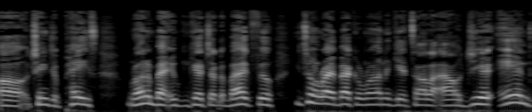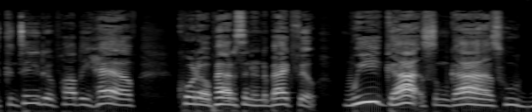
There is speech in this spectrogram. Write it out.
uh, change of pace, running back who can catch out the backfield, you turn right back around and get Tyler Allgeier and continue to probably have Cordarrelle Patterson in the backfield. We got some guys who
